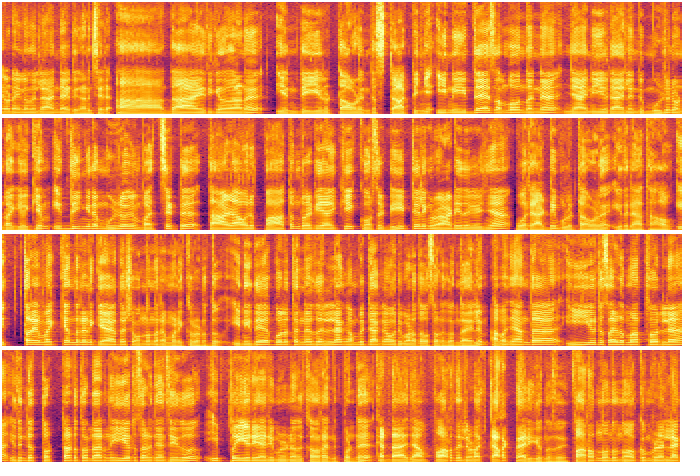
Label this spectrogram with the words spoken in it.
എവിടെയെങ്കിലും ഒന്ന് ലാൻഡ് ആയിട്ട് കാണിച്ചു തരാം. ആ ദാ ഇരിക്കുന്നതാണ് എന്റെ ഈ ഒരു ടൗണിന്റെ സ്റ്റാർട്ടിങ് ഇനി ഇതേ സംഭവം തന്നെ ഞാൻ ഈ ഒരു ഐലൻഡ് മുഴുവൻ ഉണ്ടാക്കി വെക്കും. ഇത് ഇങ്ങനെ മുഴുവൻ വച്ചിട്ട് താഴെ ആ ഒരു പാത്രം റെഡിയാക്കി കുറച്ച് ഡീറ്റെയിലിംഗ് കൂടെ ആഡ് ചെയ്ത് കഴിഞ്ഞാൽ ഒരു അടിപൊളി ടൗൺ ഇതിനകത്താവും. ഇത്രയും വയ്ക്കാൻ തന്നെ എനിക്ക് ഏകദേശം ഒന്നൊന്നര മണിക്കൂർ എടുത്തു. ഇനി ഇതേപോലെ തന്നെ ഇതെല്ലാം കംപ്ലീറ്റ് ആക്കാൻ ഒരുപാട് ദിവസം എടുക്കും എന്തായാലും. അപ്പൊ ഞാൻ എന്താ ഈ ഒരു സൈഡ് മാത്രമല്ല ഇതിന്റെ തൊട്ടടുത്തുണ്ടായിരുന്ന ഈ ഒരു സൈഡ് ഞാൻ ചെയ്തു. ഇപ്പൊ ഈ ഒരു കാര്യം മുഴുവൻ അത് കവർ ചെയ്തിട്ടുണ്ട് കണ്ട ഞാൻ പറഞ്ഞില്ല ഇവിടെ കറക്റ്റ് കറക്റ്റ് ആയിരിക്കുന്നത് പറന്നൊന്ന് നോക്കുമ്പോഴെല്ലാം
